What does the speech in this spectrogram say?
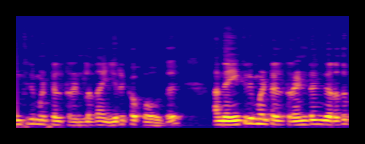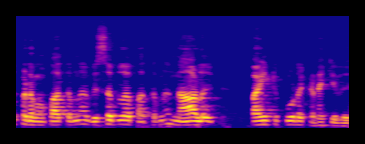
இன்க்ரிமெண்டல் ட்ரெண்ட்ல தான் இருக்க போகுது. அந்த இன்க்ரிமெண்டல் ட்ரெண்டுங்கிறது இப்போ நம்ம பார்த்தோம்னா விசபிளாக பார்த்தோம்னா நாலு பாயிண்ட் கூட கிடைக்குது.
